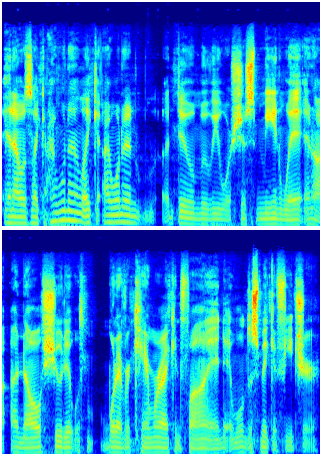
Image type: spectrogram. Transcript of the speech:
and I was like, I want to like I want to do a movie where it's just me and Whit, and, I, and I'll shoot it with whatever camera I can find, and we'll just make a feature.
